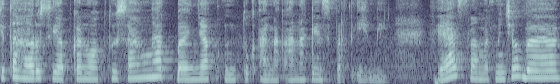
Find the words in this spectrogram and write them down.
kita harus siapkan waktu sangat banyak untuk anak-anak yang seperti ini. Ya, selamat mencoba.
